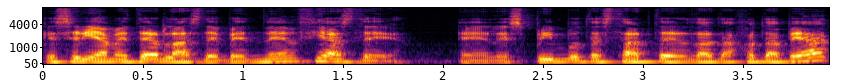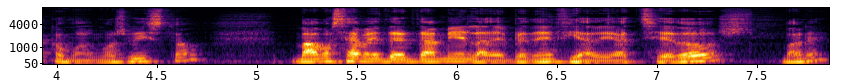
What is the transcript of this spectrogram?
que sería meter las dependencias de el Spring Boot Starter Data JPA, como hemos visto. Vamos a meter también la dependencia de H2, ¿vale?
